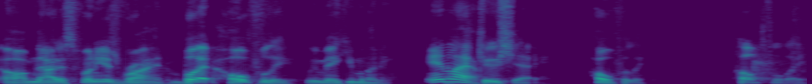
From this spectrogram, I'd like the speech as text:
Oh, I'm not as funny as Ryan, but hopefully we make you money and ah, laugh. Touche. Hopefully. Hopefully.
